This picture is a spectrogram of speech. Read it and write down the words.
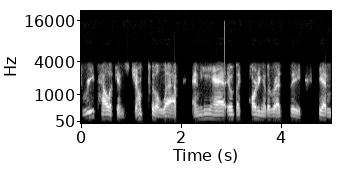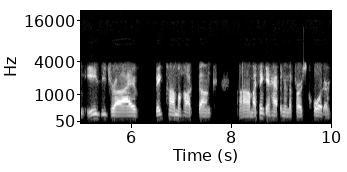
three Pelicans jumped to the left, and he had it was like parting of the Red Sea. He had an easy drive, big tomahawk dunk. Um, I think it happened in the first quarter,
